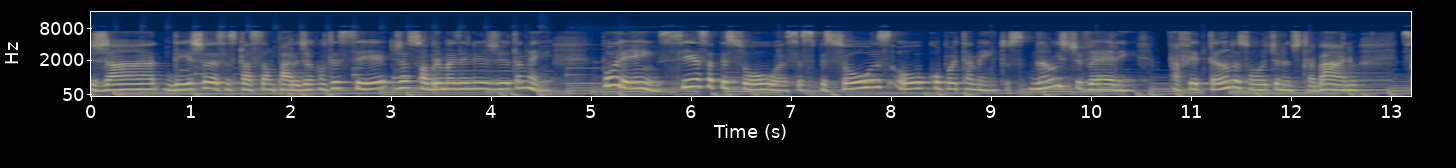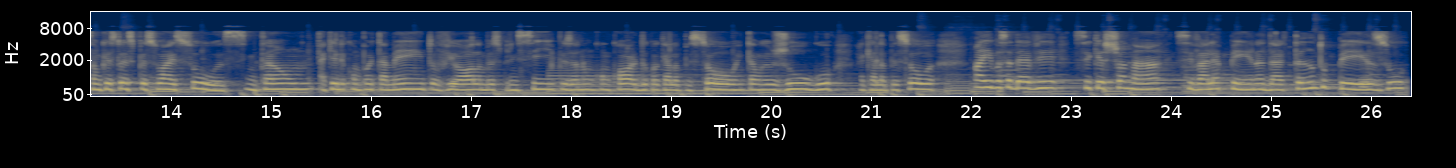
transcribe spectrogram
Já deixa essa situação para de acontecer, já sobra mais energia também. Porém, se essa pessoa, essas pessoas ou comportamentos não estiverem afetando a sua rotina de trabalho, são questões pessoais suas. Então, aquele comportamento viola meus princípios, eu não concordo com aquela pessoa, então eu julgo aquela pessoa. Aí você deve se questionar se vale a pena dar tanto peso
